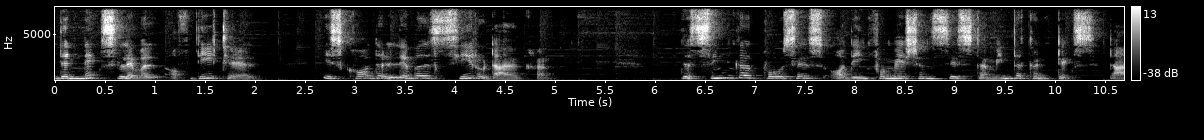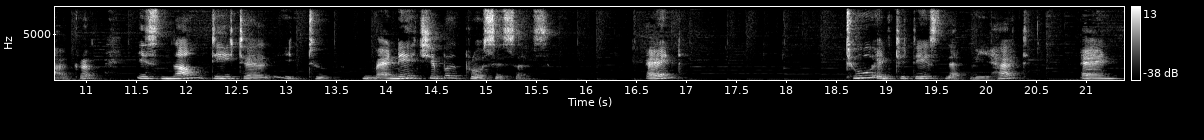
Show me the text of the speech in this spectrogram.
The next level of detail is called the level zero diagram. The single process or the information system in the context diagram is now detailed into manageable processes and two entities that we had and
